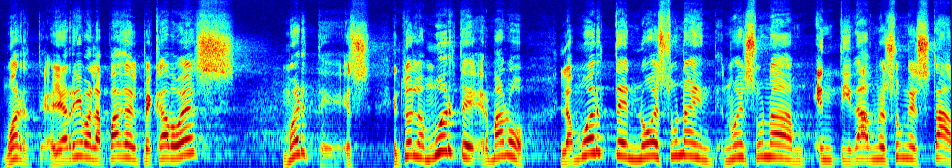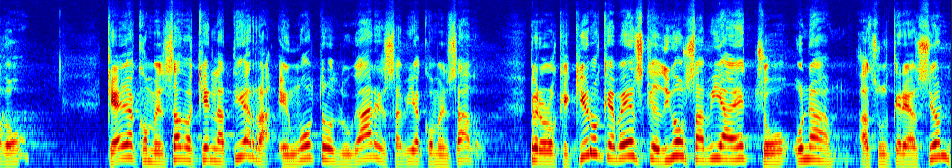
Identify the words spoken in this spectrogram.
muerte. Allá arriba la paga del pecado es muerte. Es, entonces la muerte, hermano, la muerte no es, una, no es una entidad, no es un estado que haya comenzado aquí en la tierra, en otros lugares había comenzado. Pero lo que quiero que veas es que Dios había hecho una a su creación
